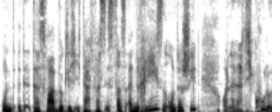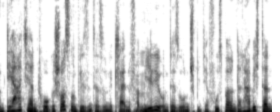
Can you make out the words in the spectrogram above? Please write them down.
Und äh, das war wirklich, ich dachte, was ist das? Ein Riesenunterschied. Und dann dachte ich, cool, und der hat ja ein Tor geschossen und wir sind ja so eine kleine Familie Mhm. und der Sohn spielt ja Fußball. Und dann habe ich dann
